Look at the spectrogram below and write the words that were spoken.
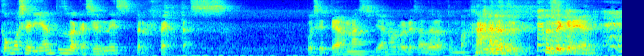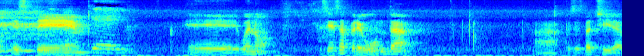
¿Cómo serían tus vacaciones perfectas? Pues eternas, ya no regresar de la tumba. no, se, crean. Este, Ok. eh, bueno, si esa pregunta, ah, pues está chida,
